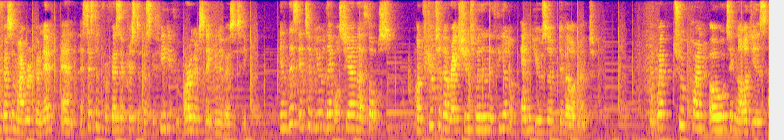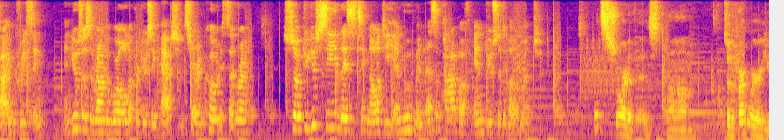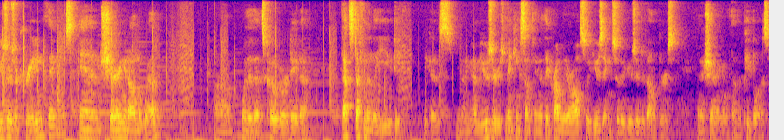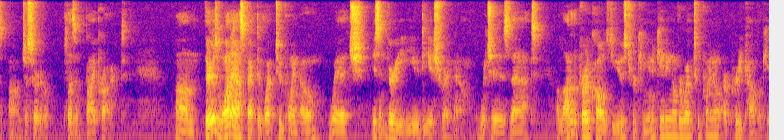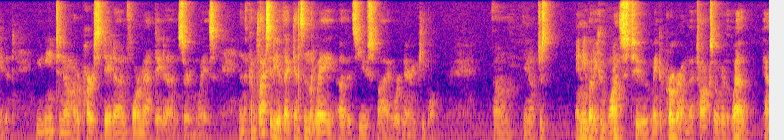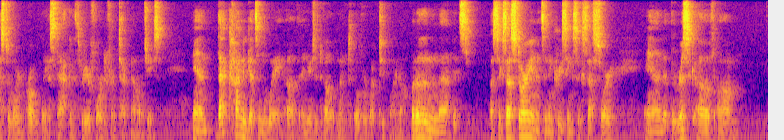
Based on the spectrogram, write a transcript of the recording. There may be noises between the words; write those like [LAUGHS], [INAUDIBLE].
Professor Margaret Burnett and Assistant Professor Christopher Scaffidi from Oregon State University. In this interview, they will share their thoughts on future directions within the field of end-user development. Web 2.0 technologies are increasing, and users around the world are producing apps and sharing code, etc. So do you see this technology and movement as a part of end-user development? It sort of is. Um, so the part where users are creating things and sharing it on the web, um, whether that's code or data, that's definitely EUD because you know you have users making something that they probably are also using, so they're user developers and they're sharing it with other people as um, just sort of a pleasant byproduct. Um, there is one aspect of Web 2.0 which isn't very EUD-ish right now, which is that a lot of the protocols used for communicating over Web 2.0 are pretty complicated. You need to know how to parse data and format data in certain ways. And the complexity of that gets in the way of its use by ordinary people. Um, you know, just anybody who wants to make a program that talks over the web has to learn probably a stack of three or four different technologies. And that kind of gets in the way of end user development over Web 2.0. But other than that, it's a success story and it's an increasing success story. And at the risk of um,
